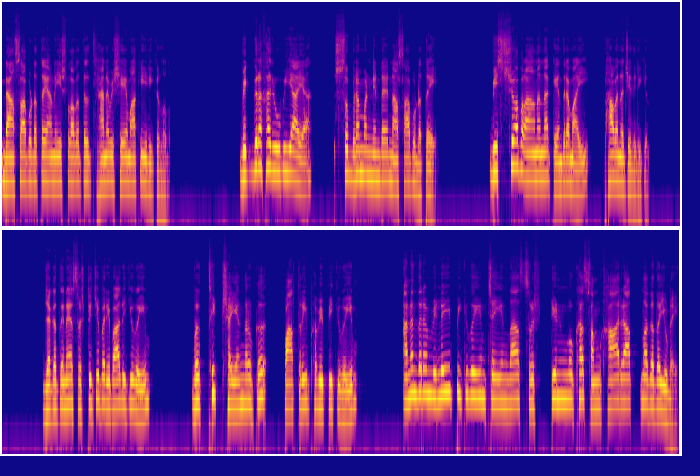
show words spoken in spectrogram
നാസാപുടത്തെയാണ് ഈ ശ്ലോകത്തിൽ ധ്യാന വിഷയമാക്കിയിരിക്കുന്നത് വിഗ്രഹരൂപിയായ സുബ്രഹ്മണ്യന്റെ നാസാപുടത്തെ വിശ്വപ്രാണന കേന്ദ്രമായി ഭാവന ചെയ്തിരിക്കുന്നു. ജഗത്തിനെ സൃഷ്ടിച്ച് പരിപാലിക്കുകയും വൃദ്ധിക്ഷയങ്ങൾക്ക് പാത്രീഭവിപ്പിക്കുകയും അനന്തരം വിലയിപ്പിക്കുകയും ചെയ്യുന്ന സൃഷ്ടിന്മുഖ സംഹാരാത്മകതയുടെ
